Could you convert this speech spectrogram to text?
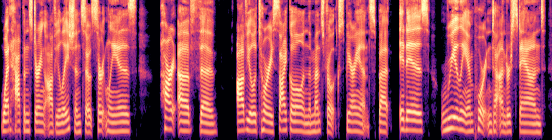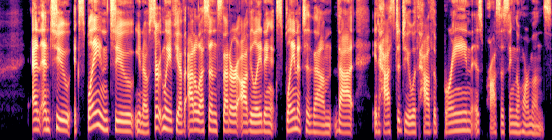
what happens during ovulation. So it certainly is part of the ovulatory cycle and the menstrual experience, but it is really important to understand and and to explain to, you know, certainly if you have adolescents that are ovulating, explain it to them that it has to do with how the brain is processing the hormones.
